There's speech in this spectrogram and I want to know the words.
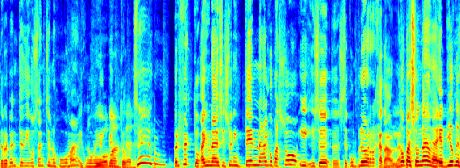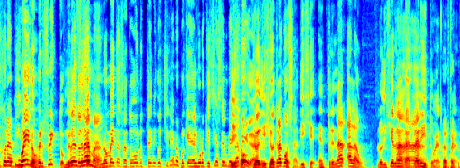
De repente Diego Sánchez no jugó más y jugó No Miguel jugó más, Pinto. claro. Sí, perfecto. Hay una decisión interna, algo pasó y, y se, eh, se cumplió de rajatabla. No pasó nada. Él vio mejor a Pinto. bueno, perfecto. No pero es entonces drama. No metas a todos los técnicos chilenos porque hay algunos que sí hacen bien Dijo, la pega. yo dije otra cosa. Dije entrenar a la U. Lo dijeron acá, Ah, clarito. bueno. Perfecto.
